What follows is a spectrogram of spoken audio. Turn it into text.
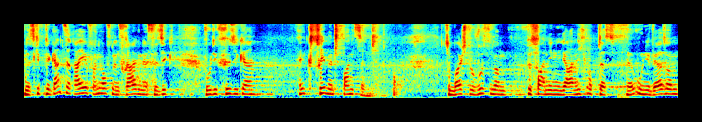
Und es gibt eine ganze Reihe von offenen Fragen in der Physik, wo die Physiker extrem entspannt sind. Zum Beispiel wusste man bis vor einigen Jahren nicht, ob das äh, Universum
